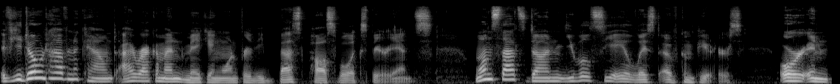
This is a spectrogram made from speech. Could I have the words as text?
If you don't have an account, I recommend making one for the best possible experience. Once that's done, you will see a list of computers, or in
